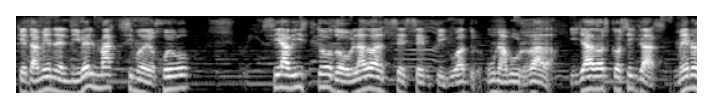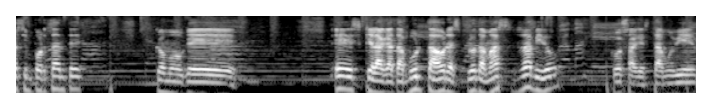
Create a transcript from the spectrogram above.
Que también el nivel máximo del juego se ha visto doblado al 64, una burrada. Y ya dos cositas menos importantes como que es que la catapulta ahora explota más rápido, cosa que está muy bien,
